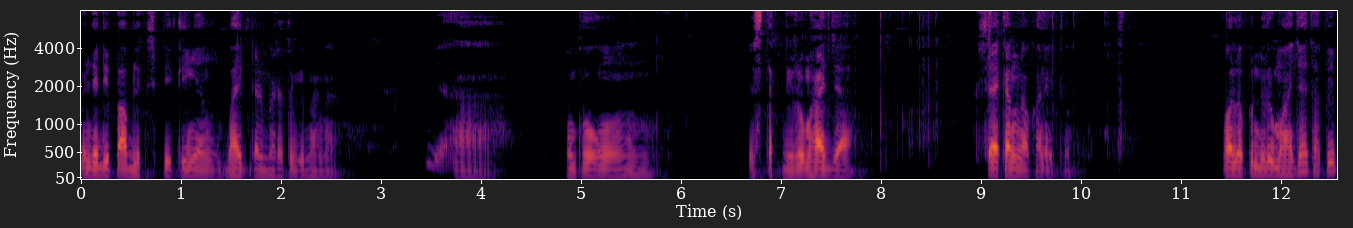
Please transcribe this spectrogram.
menjadi public speaking yang baik dan benar itu gimana. Ya mumpung stuck di rumah aja saya akan melakukan itu. Walaupun di rumah aja tapi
